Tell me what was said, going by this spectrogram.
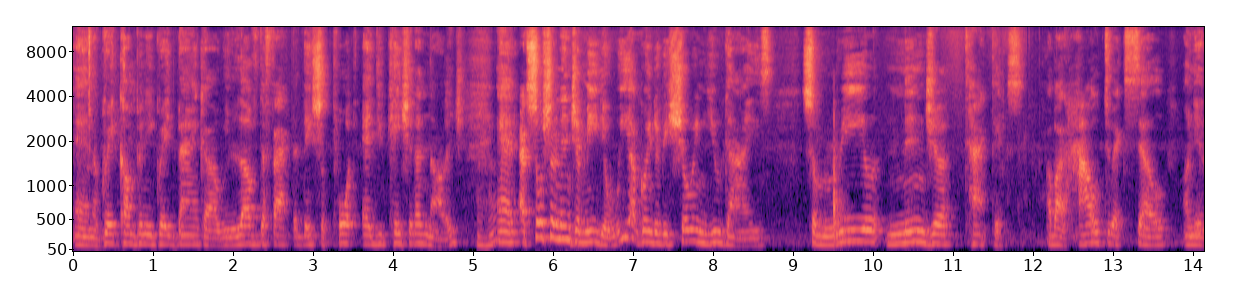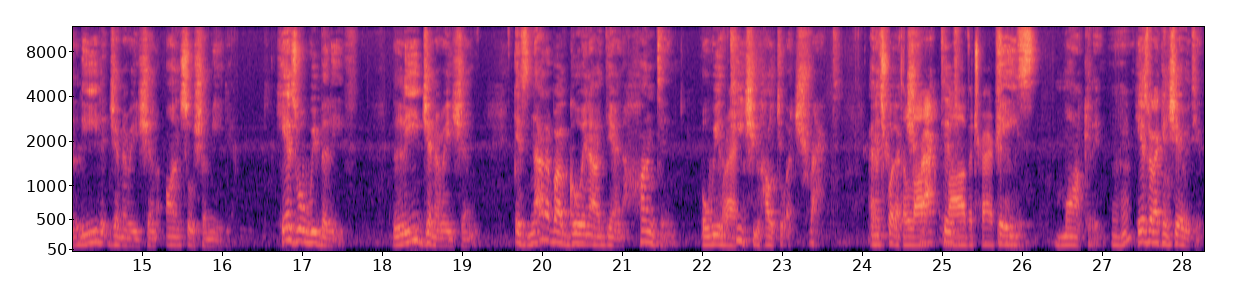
and a great company, great bank. Uh, we love the fact that they support education and knowledge. Mm-hmm. And at Social Ninja Media, we are going to be showing you guys some real ninja tactics about how to excel on your lead generation on social media. Here's what we believe lead generation is not about going out there and hunting, but we'll Right. teach you how to attract. And it's called The attractive law of attraction. Based marketing. Mm-hmm. Here's what I can share with you.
